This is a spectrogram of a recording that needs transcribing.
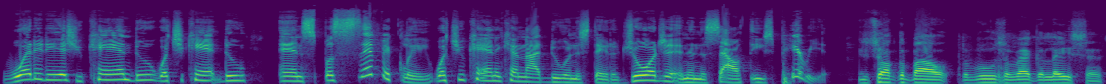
what it is you can do, what you can't do, and specifically what you can and cannot do in the state of Georgia and in the Southeast, period. You talked about the rules and regulations.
